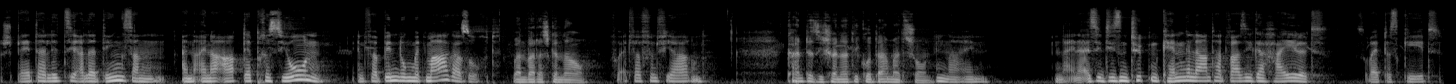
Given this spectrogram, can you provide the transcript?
Später litt sie allerdings an, an einer Art Depression in Verbindung mit Magersucht. Wann war das genau? Vor etwa fünf Jahren. Kannte sie Schanatiko damals schon? Nein. Nein, als sie diesen Typen kennengelernt hat, war sie geheilt, soweit das geht.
